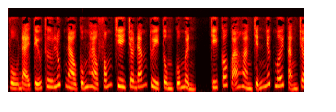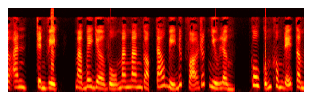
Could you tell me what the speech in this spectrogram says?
vụ đại tiểu thư lúc nào cũng hào phóng chi cho đám tùy tùng của mình, chỉ có quả hoàn chỉnh nhất mới tặng cho anh, Trình Việt, mà bây giờ vụ mang mang gọt táo bị đứt vỏ rất nhiều lần, cô cũng không để tâm,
